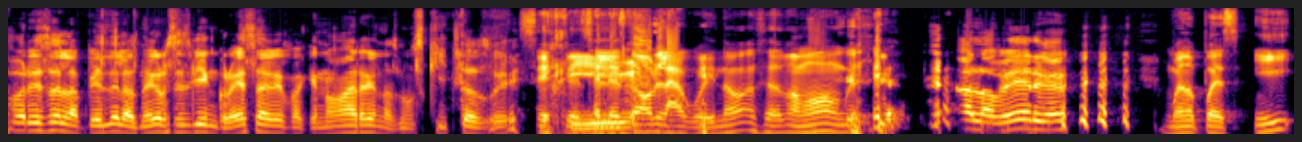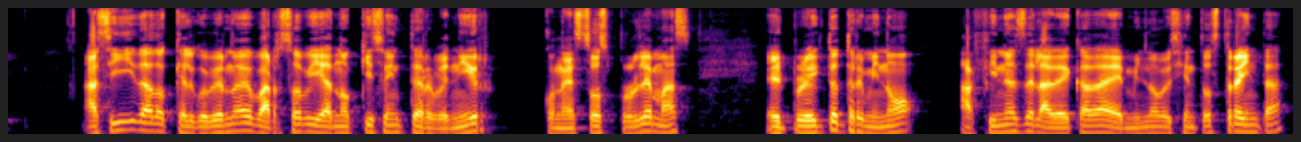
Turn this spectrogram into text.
Por, eso la piel de los negros es bien gruesa, güey, para que no agarren los mosquitos, güey. Sí, que se les dobla, güey, ¿no? O sea, mamón, güey. A la verga. Bueno, pues, y así, dado que el gobierno de Varsovia no quiso intervenir con estos problemas, el proyecto terminó a fines de la década de 1930,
